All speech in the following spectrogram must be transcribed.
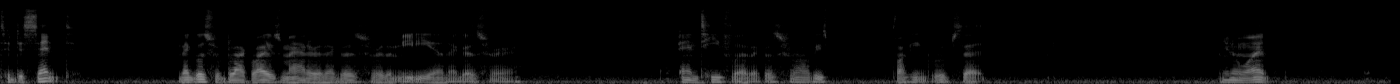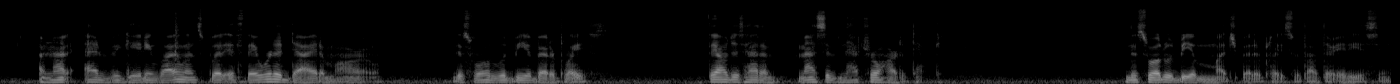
to dissent. that goes for Black Lives Matter, that goes for the media, that goes for Antifa, that goes for all these fucking groups that, you know what? I'm not advocating violence, but if they were to die tomorrow, this world would be a better place. They all just had a massive natural heart attack. This world would be a much better place without their idiocy.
